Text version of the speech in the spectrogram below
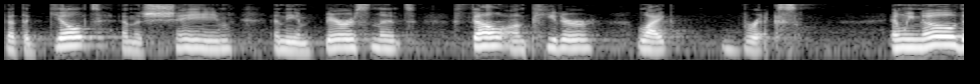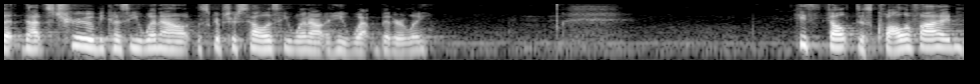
that the guilt and the shame and the embarrassment fell on Peter like bricks. And we know that that's true because he went out, the scriptures tell us he went out and he wept bitterly. He felt disqualified,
